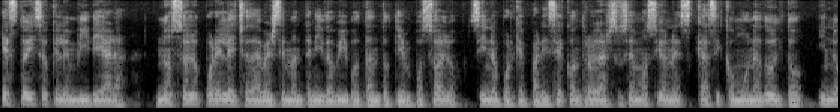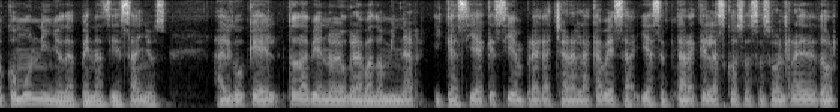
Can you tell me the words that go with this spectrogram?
Esto hizo que lo envidiara, no solo por el hecho de haberse mantenido vivo tanto tiempo solo, sino porque parecía controlar sus emociones casi como un adulto y no como un niño de apenas diez años, algo que él todavía no lograba dominar y que hacía que siempre agachara la cabeza y aceptara que las cosas a su alrededor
